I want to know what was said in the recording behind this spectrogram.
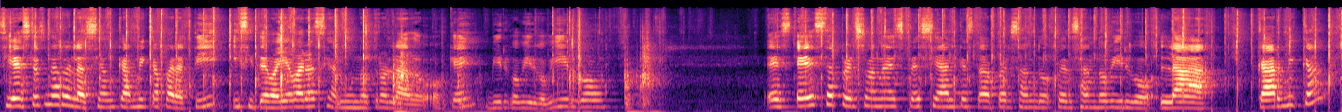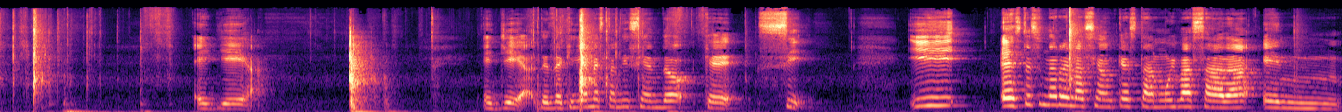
si esta es una relación kármica para ti y si te va a llevar hacia algún otro lado, ¿ok? Virgo, Virgo, Virgo es esta persona especial que está pensando, pensando Virgo, la kármica. Ella. yeah, desde aquí ya me están diciendo que sí. Y esta es una relación que está muy basada en,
